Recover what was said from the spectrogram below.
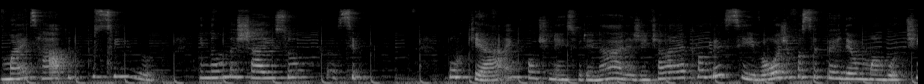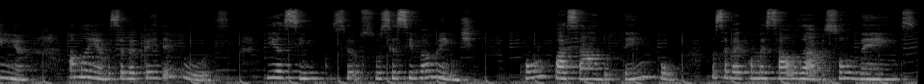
o mais rápido possível e não deixar isso se porque a incontinência urinária, gente, ela é progressiva. Hoje você perdeu uma gotinha, amanhã você vai perder duas. E assim sucessivamente com o passar do tempo, você vai começar a usar absorventes,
